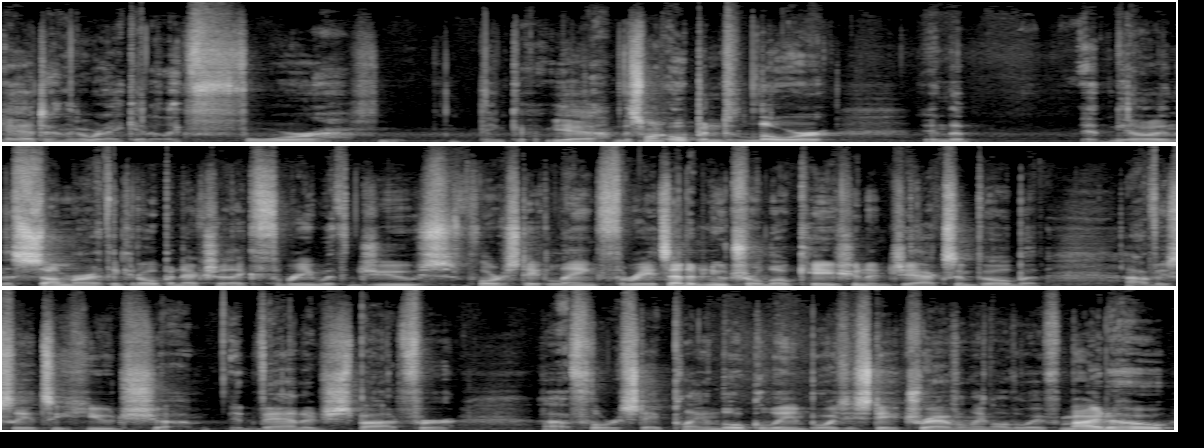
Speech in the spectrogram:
at I know where I get it, like four. I think yeah, this one opened lower in the you know, in the summer, I think it opened actually like three with juice. Florida State laying three. It's at a neutral location in Jacksonville, but obviously it's a huge uh, advantage spot for uh, Florida State playing locally and Boise State traveling all the way from Idaho.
